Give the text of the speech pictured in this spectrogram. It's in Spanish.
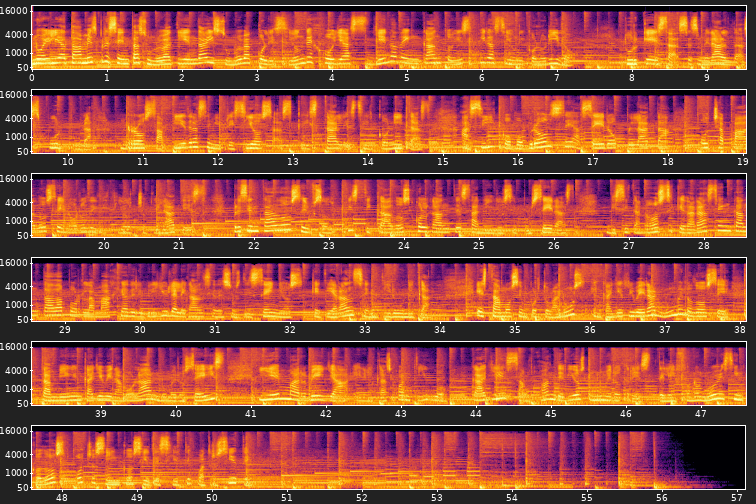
Noelia Tames presenta su nueva tienda y su nueva colección de joyas llena de encanto, inspiración y colorido. Turquesas, esmeraldas, púrpura, rosa, piedras semipreciosas, cristales, circonitas, así como bronce, acero, plata o chapados en oro de 18 quilates, presentados en sofisticados colgantes, anillos y pulseras, Visítanos y quedarás encantada por la magia del brillo y la elegancia de sus diseños que te harán sentir única. Estamos en Puerto Banús, en calle Rivera número 12, también en calle Benabola número 6 y en Marbella, en el casco antiguo, calle San Juan de Dios número 3, teléfono 952 857747.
